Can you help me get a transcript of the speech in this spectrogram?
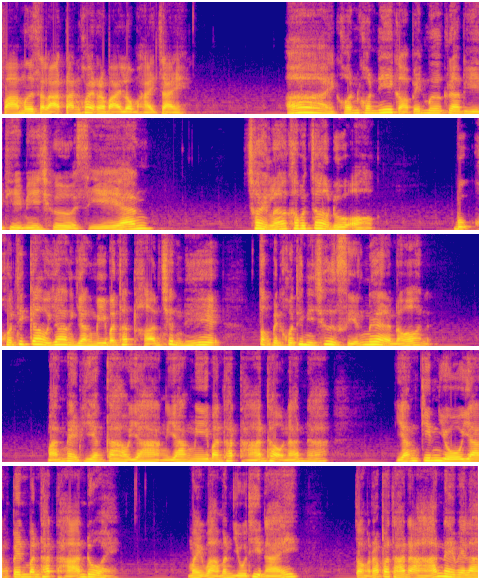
ฝ่ามือสลาตันค่อยระบายลมหายใจเฮ้ยคนคนนี้ก็เป็นมือกระบี่ที่มีชื่อเสียง ใช่แล้วข้าพเจ้าดูออก บุคคลที่ก้าวย่างอย่างมีบรรทัดฐานเช่นนี้ ต้องเป็นคนที่มีชื่อเสียงแน่นอน มันไม่เพียงก้าวย่างอย่างมีบรรทัดฐานเท่านั้นนะ ยังกินอยู่อย่างเป็นบรรทัดฐานด้วย ไม่ว่ามันอยู่ที่ไหน ต้องรับประทานอาหารในเวลา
